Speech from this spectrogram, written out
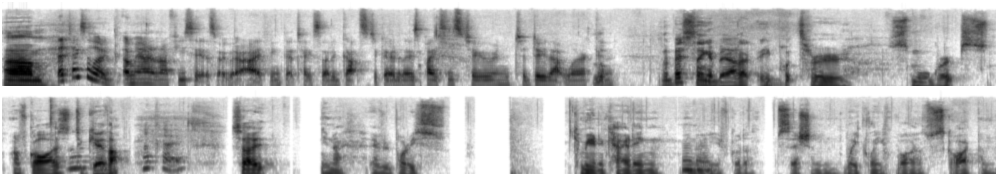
Um, That takes a lot of, I mean, I don't know if you see it this way, but I think that takes a lot of guts to go to those places too and to do that work. And the best thing about it, he put through small groups of guys together. Okay. So, you know, everybody's communicating. You Mm-hmm. know, you've got a session weekly via Skype and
